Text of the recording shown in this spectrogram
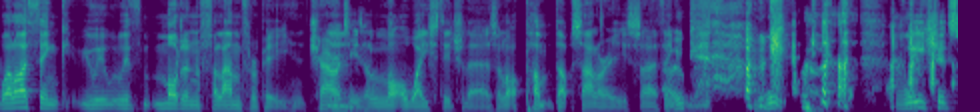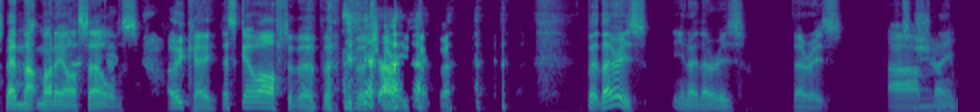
Well, I think with modern philanthropy, Hmm. charity is a lot of wastage there. There's a lot of pumped up salaries. So I think Okay. we, we should spend that money ourselves. okay, let's go after the the, the charity sector. But there is, you know, there is. There is. It's Um, a shame.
